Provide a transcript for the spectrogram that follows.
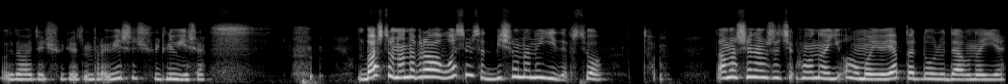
Так, давайте чуть візьмемо правіше, чуть лівіше. Бачите, вона набрала 80, більше вона не їде. Все. Та, машина вже червона, йо-моє, я пердолю, де вона є.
